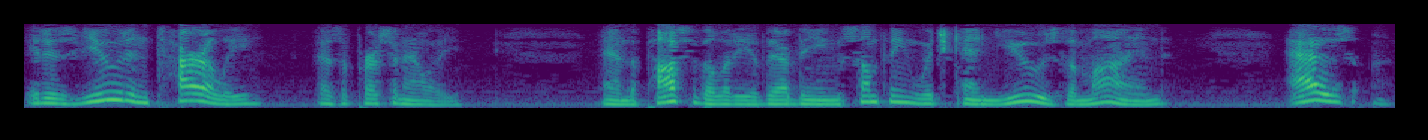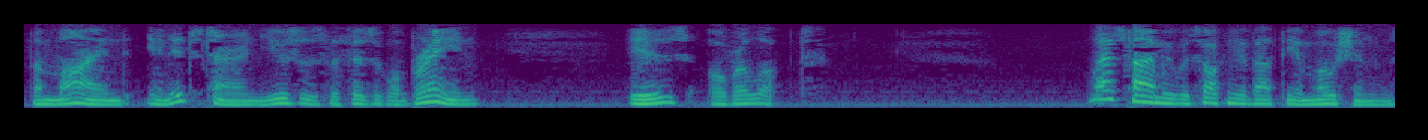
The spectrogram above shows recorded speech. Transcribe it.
It is viewed entirely as a personality, and the possibility of there being something which can use the mind as the mind in its turn uses the physical brain is overlooked. Last time we were talking about the emotions.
